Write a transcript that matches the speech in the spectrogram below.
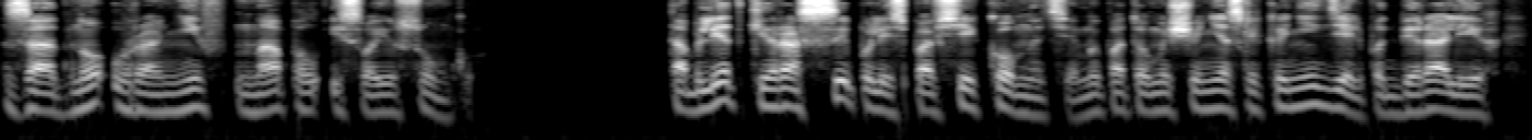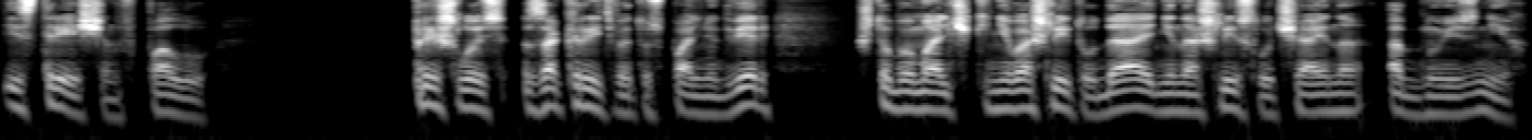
заодно уронив на пол и свою сумку. Таблетки рассыпались по всей комнате, мы потом еще несколько недель подбирали их из трещин в полу. Пришлось закрыть в эту спальню дверь, чтобы мальчики не вошли туда и не нашли случайно одну из них.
